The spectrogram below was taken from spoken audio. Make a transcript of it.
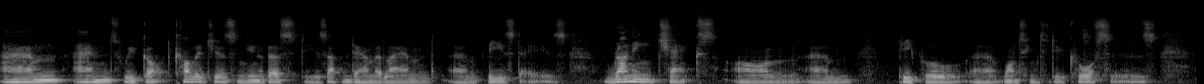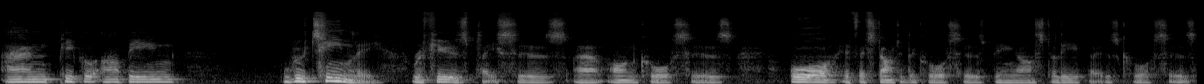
Um, and we've got colleges and universities up and down the land um, these days running checks on um, people uh, wanting to do courses. And people are being routinely refused places uh, on courses or if they've started the courses being asked to leave those courses.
